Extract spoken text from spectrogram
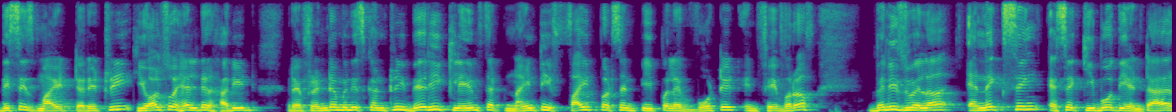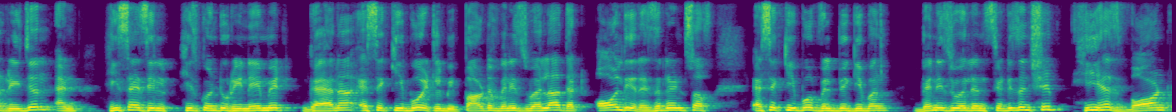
this is my territory. He also held a hurried referendum in his country where he claims that 95% people have voted in favor of Venezuela annexing Essequibo, the entire region, and he says he'll, he's going to rename it Guyana Essequibo. It will be part of Venezuela, that all the residents of Essequibo will be given Venezuelan citizenship. He has warned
